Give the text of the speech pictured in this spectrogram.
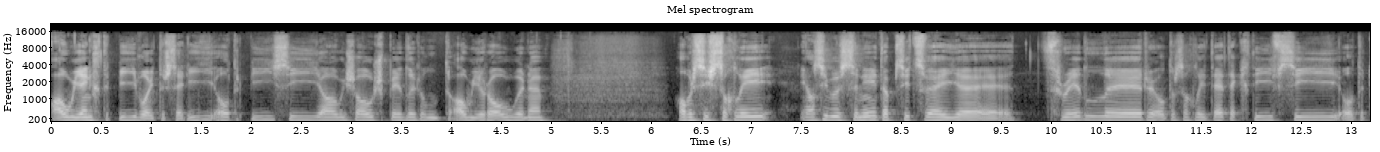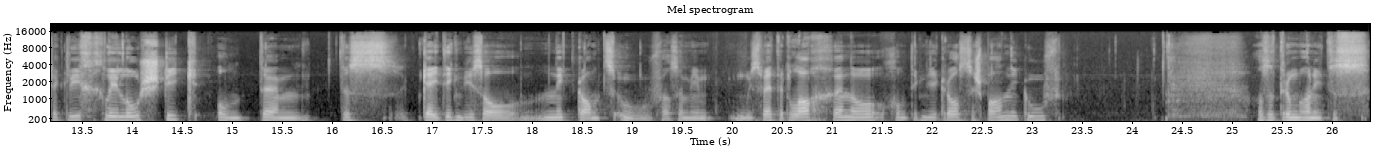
alle eigentlich dabei, die in der Serie auch dabei sind, alle Schauspieler und alle Rollen. Aber es ist so ein bisschen, ja, sie wissen nicht, ob sie wollen, äh, Thriller oder so ein bisschen Detektiv sein oder dann gleich ein lustig und ähm, das geht irgendwie so nicht ganz auf. Also man muss weder lachen noch kommt irgendwie grosse Spannung auf. Also darum habe ich das,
